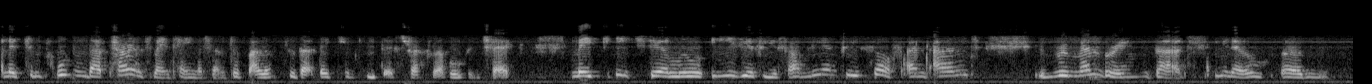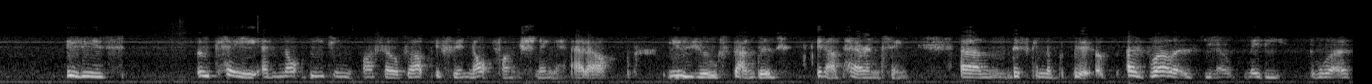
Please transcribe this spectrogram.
and it's important that parents maintain a sense of balance so that they can keep their stress levels in check. Make each day a little easier for your family and for yourself. And, and remembering that, you know, um, it is okay and not beating ourselves up if we're not functioning at our usual standards in our parenting. Um, this can, as well as, you know, maybe the work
